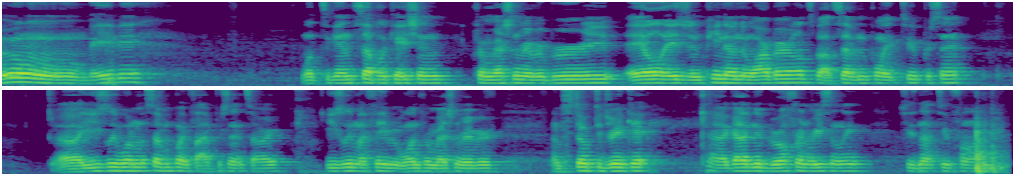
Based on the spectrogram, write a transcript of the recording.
boom, baby. Once again, supplication from Russian River Brewery. Ale aged in Pinot Noir barrel. It's about 7.2%. Uh, usually one of 7.5%, sorry. Usually my favorite one from Russian River. I'm stoked to drink it. Uh, I got a new girlfriend recently. She's not too fond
